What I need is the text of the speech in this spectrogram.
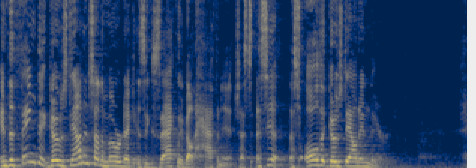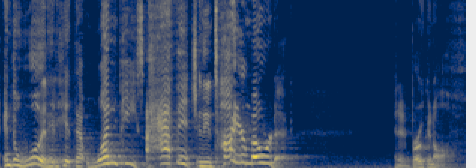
And the thing that goes down inside the mower deck is exactly about half an inch. That's, that's it. That's all that goes down in there. And the wood had hit that one piece, a half inch, in the entire mower deck. And it had broken off.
